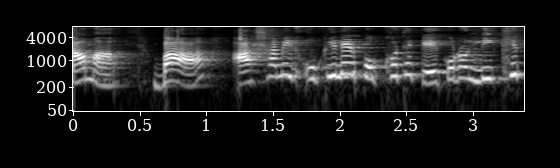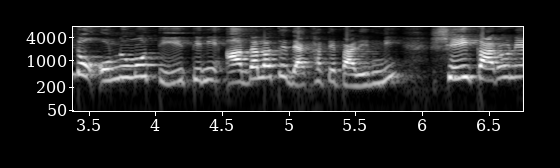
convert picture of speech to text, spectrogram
নামা বা আসামির উকিলের পক্ষ থেকে কোনো লিখিত অনুমতি তিনি আদালতে দেখাতে পারেননি। সেই কারণে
